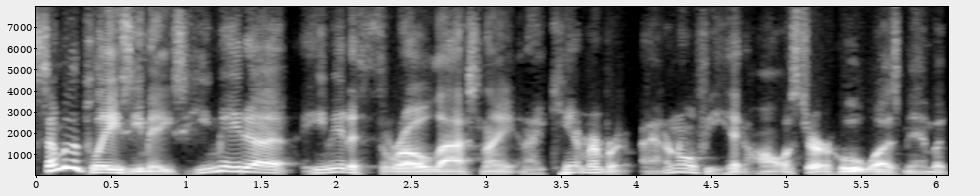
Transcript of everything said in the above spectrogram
Some of the plays he makes, he made a he made a throw last night, and I can't remember. I don't know if he hit Hollister or who it was, man, but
